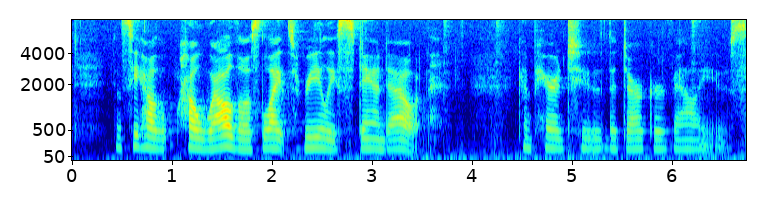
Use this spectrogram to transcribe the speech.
You can see how, how well those lights really stand out compared to the darker values.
